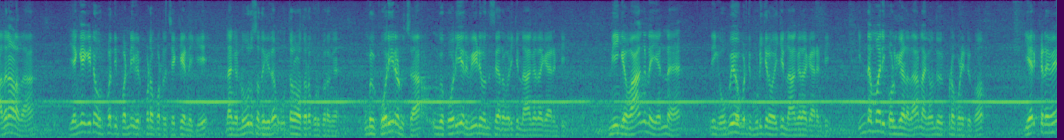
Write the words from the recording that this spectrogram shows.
அதனால தான் எங்ககிட்ட உற்பத்தி பண்ணி விற்பனை பண்ணுற செக் எண்ணெய்க்கு நாங்கள் நூறு சதவீதம் உத்தரவாதத்தோட கொடுக்குறோங்க. உங்களுக்கு கொரியர் அனுப்பிச்சா உங்கள் கொரியர் வீடு வந்து சேர்கிற வரைக்கும் நாங்கள் தான் கேரண்டி நீங்கள் வாங்கின எண்ணெய் நீங்கள் உபயோகப்படுத்தி முடிக்கிற வரைக்கும் நாங்கள் தான் கேரண்டி இந்த மாதிரி கொள்கையில் தான் நாங்கள் வந்து விற்பனை பண்ணிகிட்ருக்கோம் இருக்கோம். ஏற்கனவே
